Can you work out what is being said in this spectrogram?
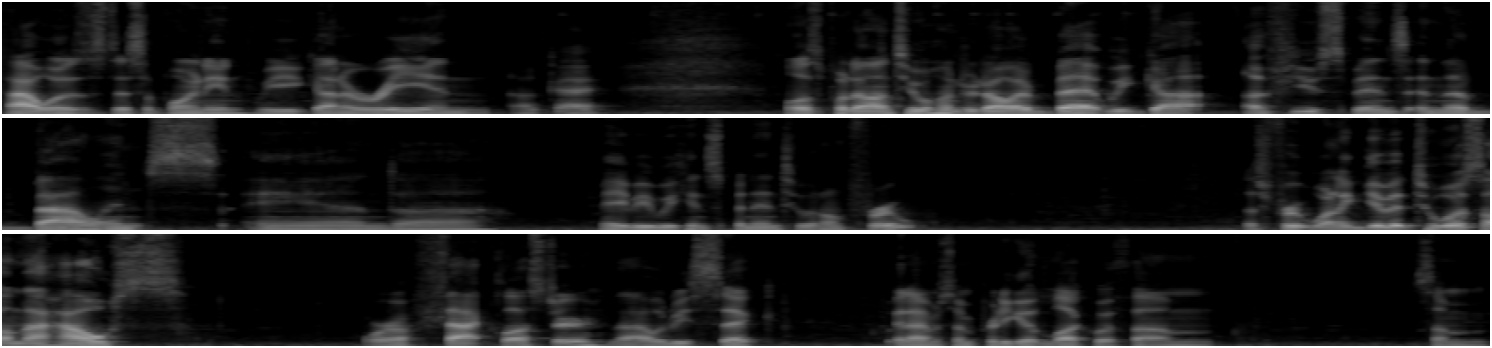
that was disappointing. We got a re and okay. Well, let's put it on $200 bet. We got a few spins in the balance and uh, maybe we can spin into it on fruit. Does fruit want to give it to us on the house? Or a fat cluster? That would be sick. We'd have some pretty good luck with um some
